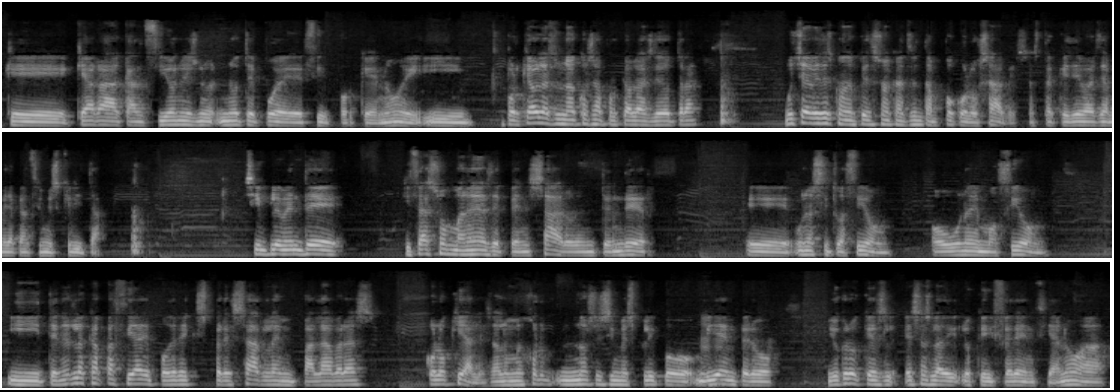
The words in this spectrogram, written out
que, que haga canciones no, no te puede decir por qué, ¿no? Y, y por qué hablas de una cosa, por qué hablas de otra. Muchas veces cuando empiezas una canción tampoco lo sabes hasta que llevas ya media canción escrita. Simplemente quizás son maneras de pensar o de entender eh, una situación o una emoción y tener la capacidad de poder expresarla en palabras coloquiales. A lo mejor no sé si me explico bien, pero yo creo que es, esa es la- lo que diferencia ¿no? a,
